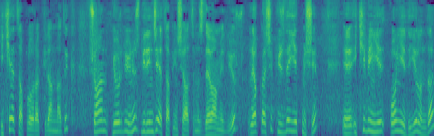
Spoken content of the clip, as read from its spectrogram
İki etaplı olarak planladık. Şu an gördüğünüz birinci etap inşaatımız devam ediyor. Yaklaşık %70'i e, 2017 yılında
